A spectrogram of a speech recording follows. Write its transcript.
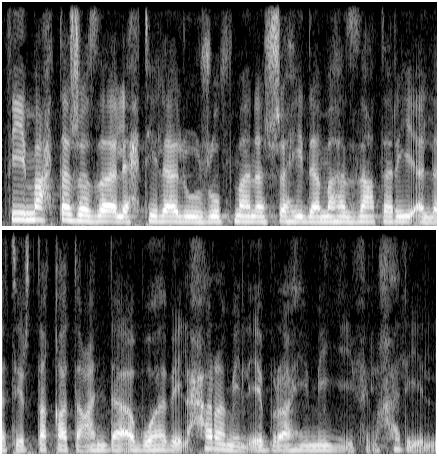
فيما احتجز الاحتلال جثمان الشهيدة مها الزعتري التي ارتقت عند أبواب الحرم الإبراهيمي في الخليل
